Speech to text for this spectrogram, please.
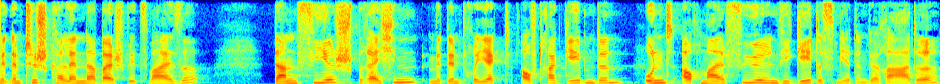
mit einem Tischkalender beispielsweise. Dann viel sprechen mit den Projektauftraggebenden und auch mal fühlen, wie geht es mir denn gerade?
